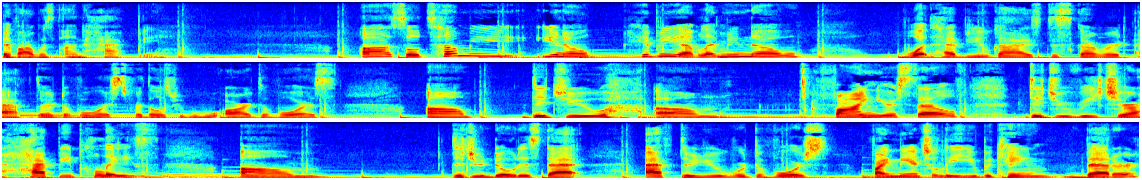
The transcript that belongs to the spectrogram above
if i was unhappy uh so tell me you know hit me up let me know what have you guys discovered after divorce for those people who are divorced um, did you um, find yourself? Did you reach your happy place? Um, did you notice that after you were divorced, financially you became better?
